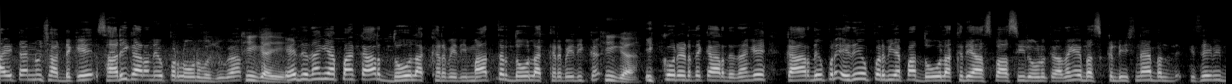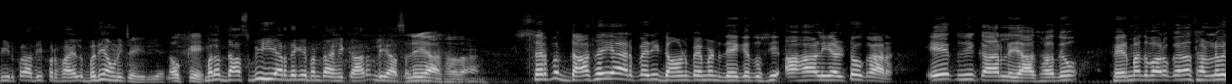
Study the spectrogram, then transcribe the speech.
i10 ਨੂੰ ਛੱਡ ਕੇ ਸਾਰੀ ਕਾਰਾਂ ਦੇ ਉੱਪਰ ਲੋਨ ਹੋ ਜਾਊਗਾ ਠੀਕ ਹੈ ਜੀ। ਇਹ ਦੇ ਦਾਂਗੇ ਆਪਾਂ ਕਾਰ 2 ਲੱਖ ਰੁਪਏ ਦੀ ਮਾਤਰ 2 ਲੱਖ ਰੁਪਏ ਦੀ ਠੀਕ ਹੈ। ਇੱਕੋ ਰੇਟ ਤੇ ਕਾਰ ਦੇ ਦਾਂਗੇ। ਕਾਰ ਦੇ ਉੱਪਰ ਇਹਦੇ ਉੱਪਰ ਵੀ ਆਪਾਂ 2 ਲੱਖ ਦੇ ਆਸ-ਪਾਸ ਹੀ ਲੋਨ ਕਰਾ ਦਾਂਗੇ। ਬਸ ਕੰਡੀਸ਼ਨ ਹੈ ਕਿਸੇ ਵੀ ਵੀਰ ਭਰਾ ਦੀ ਪ੍ਰੋਫਾਈਲ ਵਧੀਆ ਹੋਣੀ ਚਾਹੀਦੀ ਹੈ। ਮਤਲਬ 10 ਹਜ਼ਾਰ ਦੇ ਕੇ ਬੰਦਾ ਇਹ ਕਾਰ ਲਿਆ ਸਕਦਾ। ਲੈ ਆ ਸਕਦਾ। ਸਿਰਫ 10000 ਰੁਪਏ ਦੀ ਡਾਊਨ ਪੇਮੈਂਟ ਦੇ ਕੇ ਤੁਸੀਂ ਆਹ ਵਾਲੀ ਅਲਟੋ ਕਾਰ ਇਹ ਤੁਸੀਂ ਕਾਰ ਲਿਜਾ ਸਕਦੇ ਹੋ। ਫਿਰ ਮੈਂ ਦੁਬਾਰਾ ਕਹਿੰਦਾ ਸਾਡੇ ਲਵੇ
